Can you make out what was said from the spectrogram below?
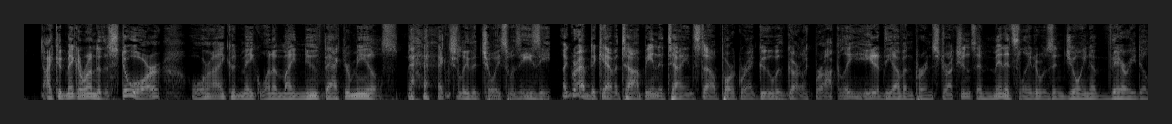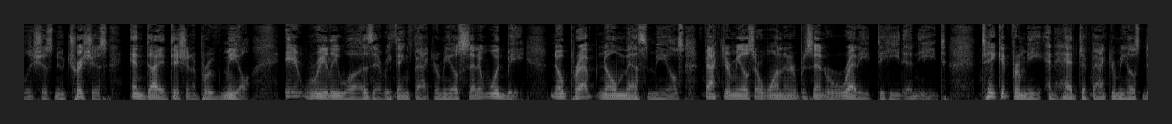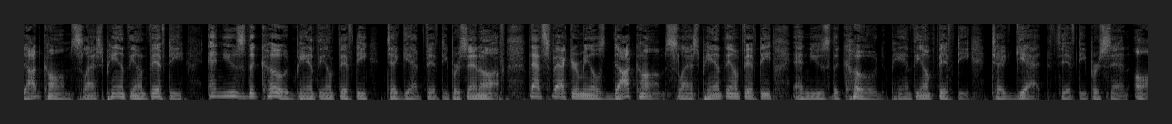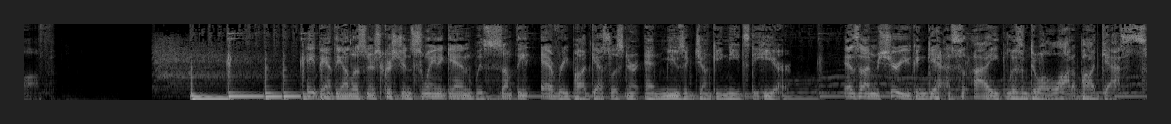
I could make a run to the store, or I could make one of my new factor meals. Actually, the choice was easy. I grabbed a cavatappi, an Italian style pork ragu with garlic broccoli, heated the oven per instructions, and minutes later was enjoying a very delicious, nutritious, and dietitian approved meal. It really was everything Factor Meals said it would be. No prep, no mess meals. Factor Meals are 100% ready to heat and eat. Take it from me and head to factormeals.com slash pantheon50 and use the code pantheon50 to get 50% off. That's factormeals.com slash pantheon50 and use the code pantheon50 to get 50% off. Hey, Pantheon listeners, Christian Swain again with something every podcast listener and music junkie needs to hear. As I'm sure you can guess, I listen to a lot of podcasts.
